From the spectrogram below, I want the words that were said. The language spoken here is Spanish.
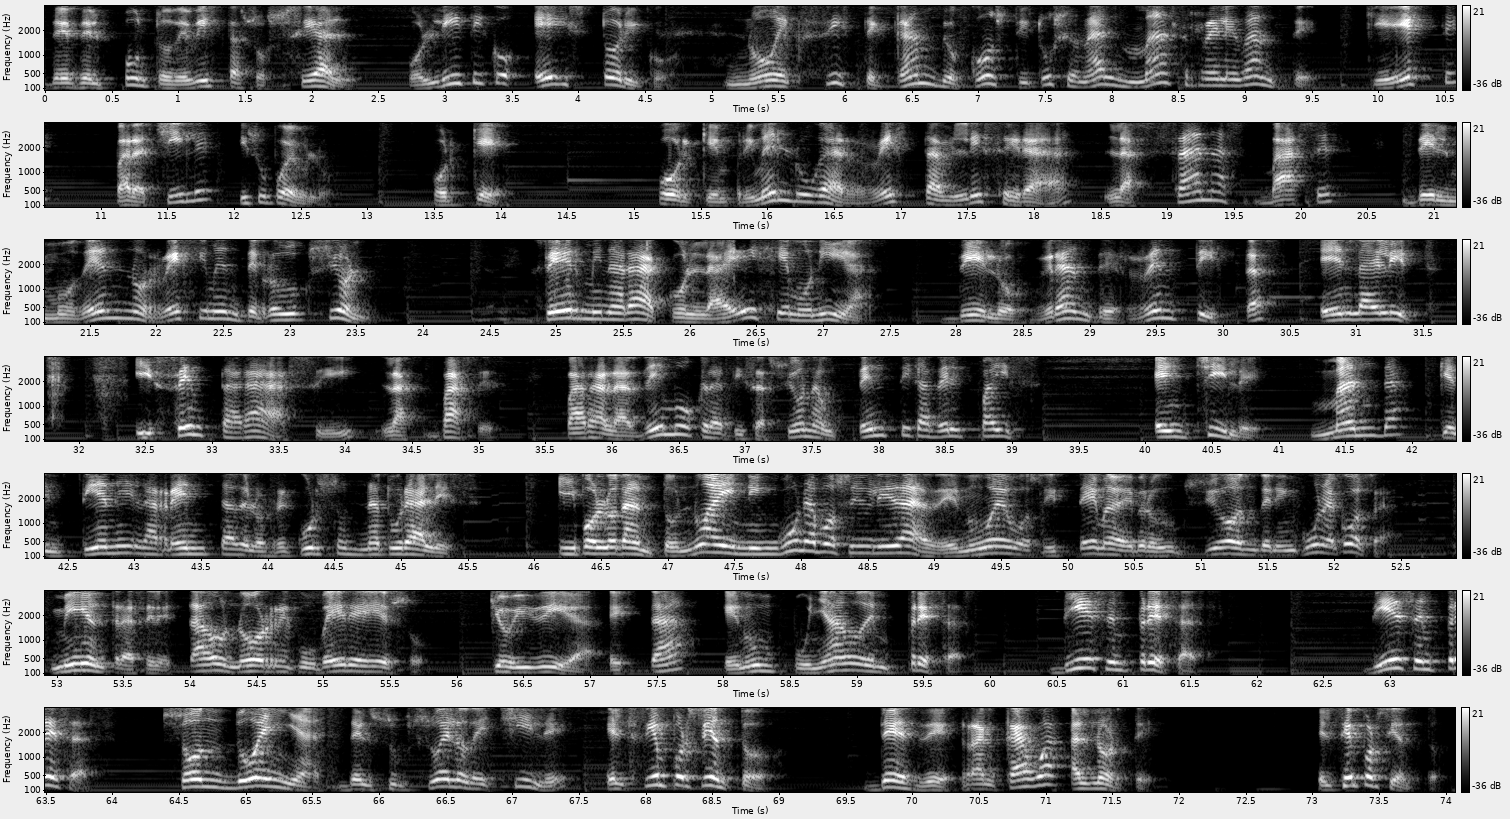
Desde el punto de vista social, político e histórico, no existe cambio constitucional más relevante que este para Chile y su pueblo. ¿Por qué? Porque en primer lugar restablecerá las sanas bases del moderno régimen de producción, terminará con la hegemonía de los grandes rentistas en la élite y sentará así las bases para la democratización auténtica del país. En Chile manda quien tiene la renta de los recursos naturales. Y por lo tanto, no hay ninguna posibilidad de nuevo sistema de producción, de ninguna cosa, mientras el Estado no recupere eso, que hoy día está en un puñado de empresas. 10 empresas, 10 empresas son dueñas del subsuelo de Chile, el 100%, desde Rancagua al norte el 100%.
